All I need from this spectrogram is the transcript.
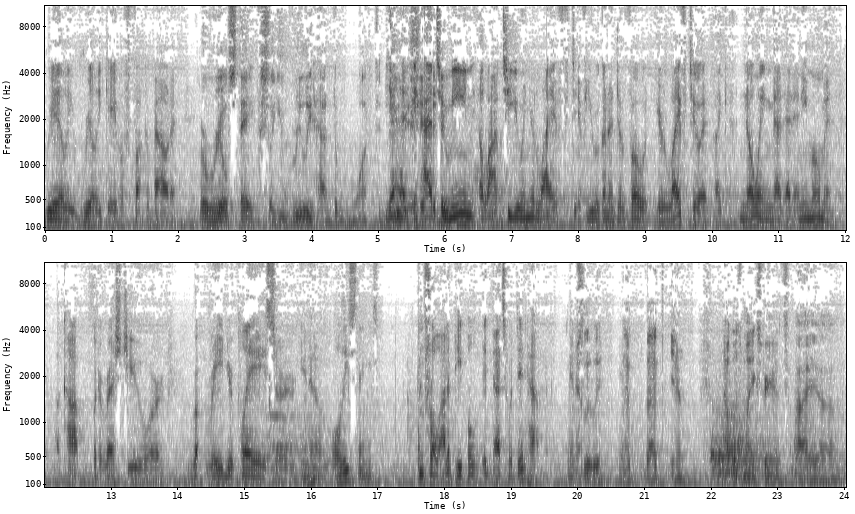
really, really gave a fuck about it. were real stakes. So you really had to want to do Yeah, it had to, it. mean a lot to you in your life if you were going to devote your life to it. Like knowing that at any moment a cop would arrest you or raid your place or you know Mm-hmm. all these things. And for a lot of people, it, that's what did happen. You know, Absolutely. That, that you know, that was my experience. I um,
